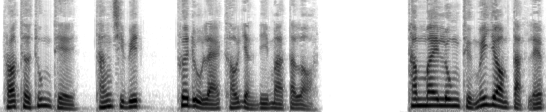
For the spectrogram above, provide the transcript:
เพราะเธอทุ่มเททั้งชีวิตเพื่อดูแลเขาอย่างดีมาตลอดทำไมลุงถึงไม่ยอมตัดเล็บ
